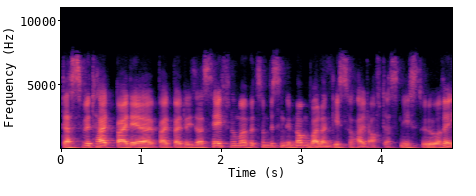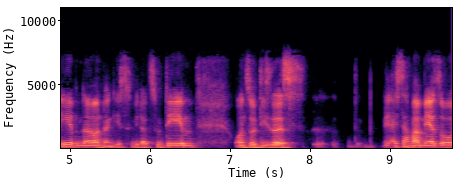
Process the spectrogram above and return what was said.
das wird halt bei der, bei, bei dieser Safe-Nummer wird so ein bisschen genommen, weil dann gehst du halt auf das nächste höhere Ebene und dann gehst du wieder zu dem und so dieses, ja, ich sag mal, mehr so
